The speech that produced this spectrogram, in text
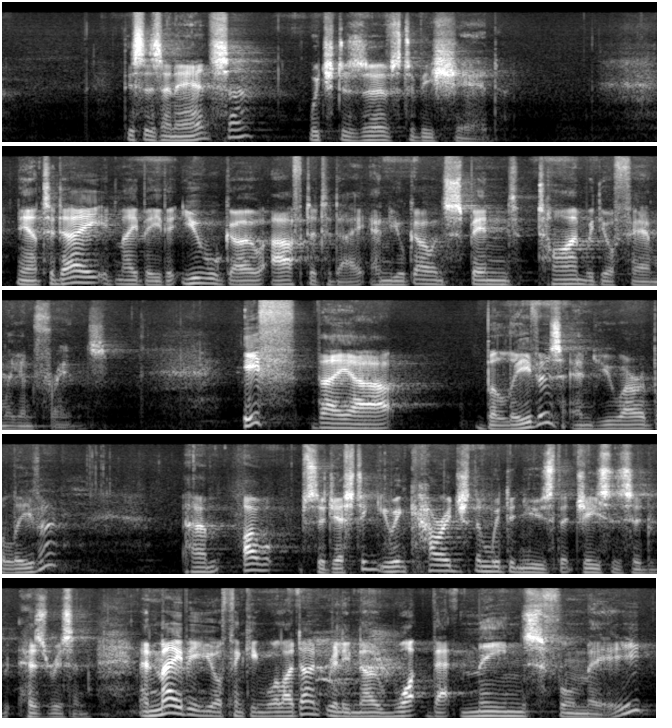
This is an answer which deserves to be shared. Now, today it may be that you will go after today and you'll go and spend time with your family and friends. If they are believers and you are a believer, um, I'm suggesting you encourage them with the news that Jesus had, has risen. And maybe you're thinking, well, I don't really know what that means for me.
